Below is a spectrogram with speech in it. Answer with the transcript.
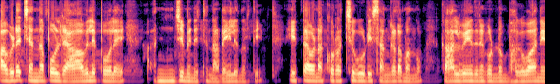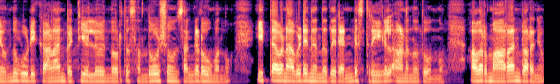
അവിടെ ചെന്നപ്പോൾ രാവിലെ പോലെ അഞ്ച് മിനിറ്റ് നടയിൽ നിർത്തി. ഇത്തവണ കുറച്ചുകൂടി സങ്കടം വന്നു. കാൽവേദന കൊണ്ടും ഭഗവാനെ ഒന്നുകൂടി കാണാൻ പറ്റിയല്ലോ എന്നോർത്ത് സന്തോഷവും സങ്കടവും വന്നു. ഇത്തവണ അവിടെ നിന്നത് രണ്ട് സ്ത്രീകൾ ആണെന്ന് തോന്നുന്നു. അവർ മാറാൻ പറഞ്ഞു.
